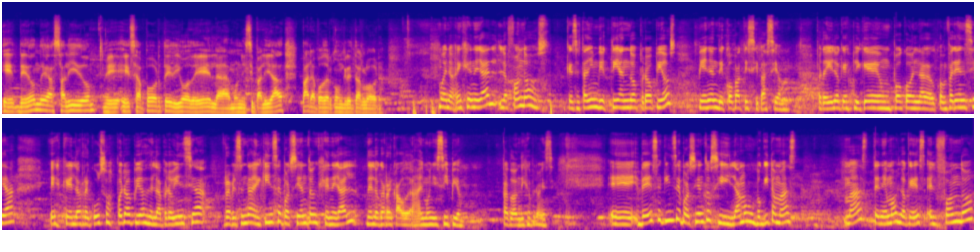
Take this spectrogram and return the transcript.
¿De dónde ha salido ese aporte, digo, de la municipalidad para poder concretarlo ahora? Bueno, en general los fondos que se están invirtiendo propios vienen de coparticipación. Por ahí lo que expliqué un poco en la conferencia es que los recursos propios de la provincia representan el 15% en general de lo que recauda el municipio. Perdón, dije provincia. Eh, de ese 15%, si hilamos un poquito más, más tenemos lo que es el fondo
